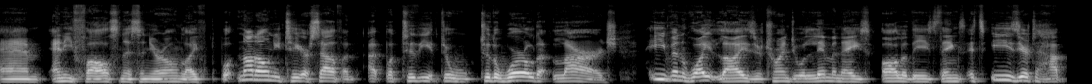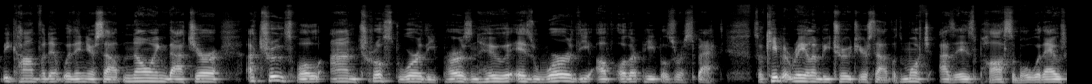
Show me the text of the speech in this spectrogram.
um, any falseness in your own life, but not only to yourself and uh, but to the to, to the world at large. Even white lies, you're trying to eliminate all of these things. It's easier to have be confident within yourself, knowing that you're a truthful and trustworthy person who is worthy of other people's respect. So keep it real and be true to yourself as much as is possible without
